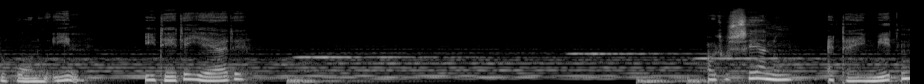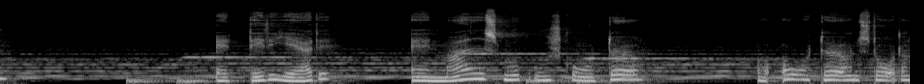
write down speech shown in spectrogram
Du går nu ind i dette hjerte, og du ser nu, at der i midten af dette hjerte er en meget smuk udskåret dør, og over døren står der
